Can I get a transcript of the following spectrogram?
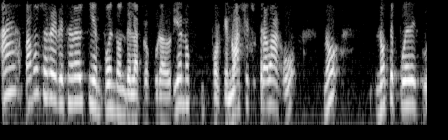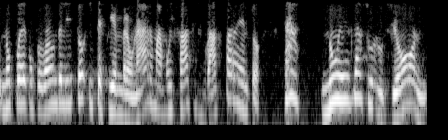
Ah, vamos a regresar al tiempo en donde la Procuraduría no, porque no hace su trabajo, ¿no? No te puede, no puede comprobar un delito y te siembra un arma muy fácil, vas para adentro. Ah, no es la solución.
